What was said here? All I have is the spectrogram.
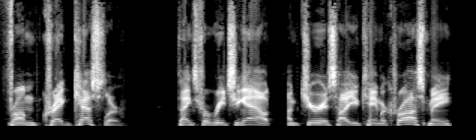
from Craig Kessler. Thanks for reaching out. I'm curious how you came across me.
